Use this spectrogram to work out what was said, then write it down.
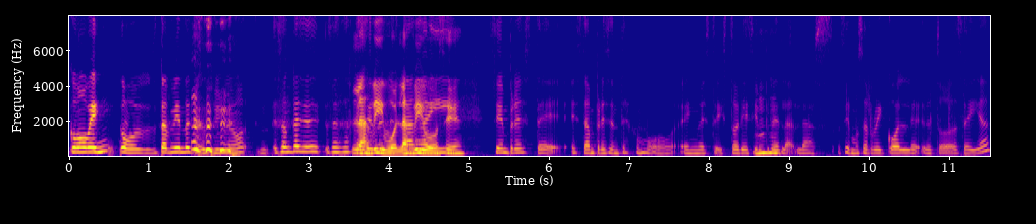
como ven, como están viendo que escribimos, son canciones, o sea, esas Las vivo, las vivo, ahí, sí. Siempre este, están presentes como en nuestra historia, siempre la- las hacemos el recall de, de todas ellas.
